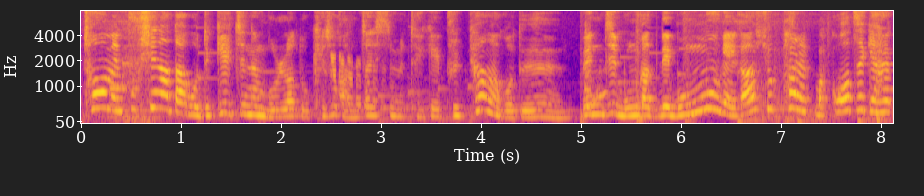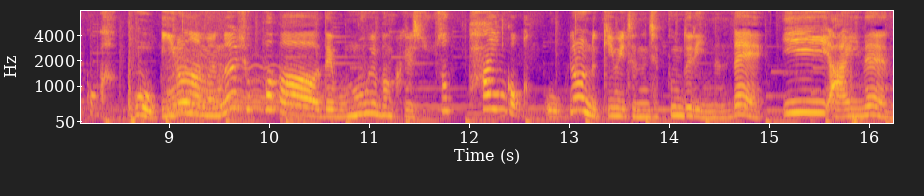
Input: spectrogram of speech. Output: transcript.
처음엔 푹신하다고 느낄지는 몰라도 계속 앉아있으면 되게 불편하거든. 왠지 뭔가 내 몸무게가 쇼파를 막 꺼지게 할 것 같고 일어나면은 쇼파가 내 몸무게만 그렇게 쑥 파인 것 같고 이런 느낌이 드는 제품들이 있는데 이 아이는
